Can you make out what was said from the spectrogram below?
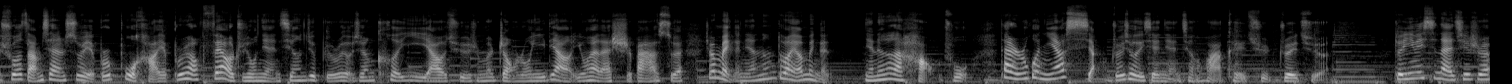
说咱们现在岁数也不是不好，也不是要非要追求年轻。就比如有些人刻意要去什么整容，一定要永远在十八岁，就是每个年龄段有每个年龄段的好处。但是如果你要想追求一些年轻的话，可以去追求。对，因为现在其实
